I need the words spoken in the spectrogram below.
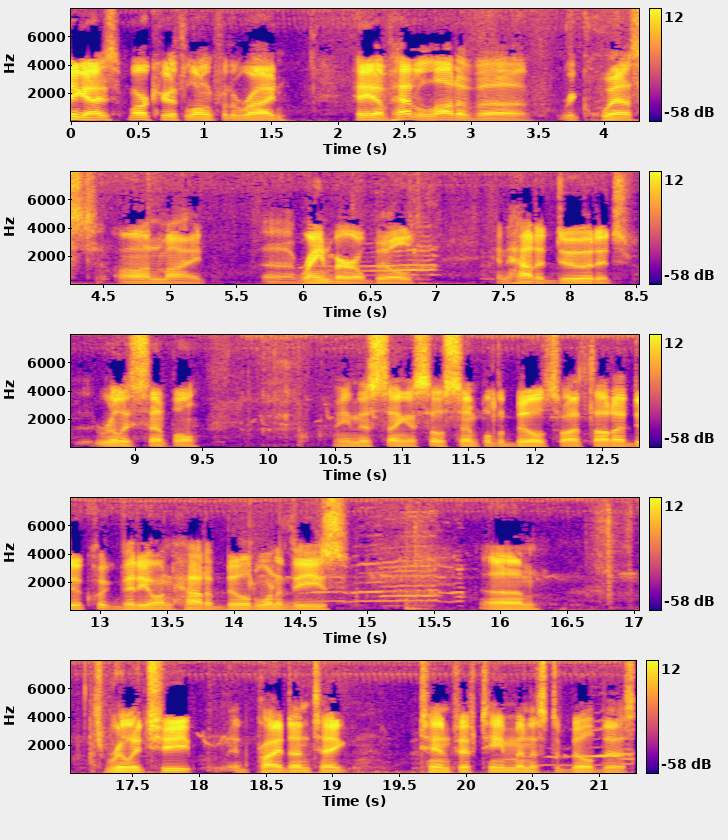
Hey guys, Mark here with Along for the Ride. Hey, I've had a lot of uh, requests on my uh, rain barrel build and how to do it. It's really simple. I mean, this thing is so simple to build, so I thought I'd do a quick video on how to build one of these. Um, it's really cheap. It probably doesn't take 10, 15 minutes to build this.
